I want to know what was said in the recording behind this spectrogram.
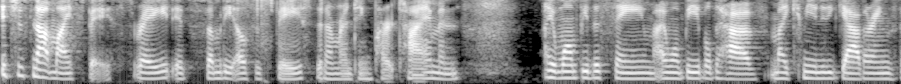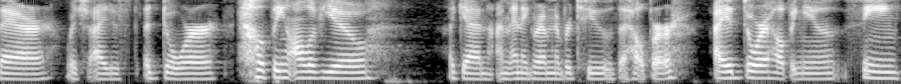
It's just not my space, right? It's somebody else's space that I'm renting part time, and it won't be the same. I won't be able to have my community gatherings there, which I just adore. Helping all of you. Again, I'm Enneagram number two, the helper. I adore helping you, seeing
